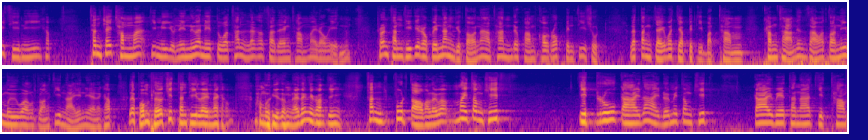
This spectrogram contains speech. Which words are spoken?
วิธีนี้ครับท่านใช้ธรรมะที่มีอยู่ในเนื้อในตัวท่านแล้วก็แสดงธรรมให้เราเห็น เพราะทันทีที่เราไปนั่งอยู่ต่อหน้าท่านด้วยความเคารพเป็นที่สุด และตั้งใจว่าจะปฏิบัติธรรมคำถามที่ท่านถามว่าตอนนี้มือวางหวังที่ไหนเนี่ยนะครับและผมเผลอคิดทันทีเลยนะครับว่ามืออยู่ตรงไหนทั้งที่ความจริง ท่านพูดต่อมาเลยว่าไม่ต้องคิดจิตรู้กายได้โดยไม่ต้องคิดกายเวทนาจิตธรรม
